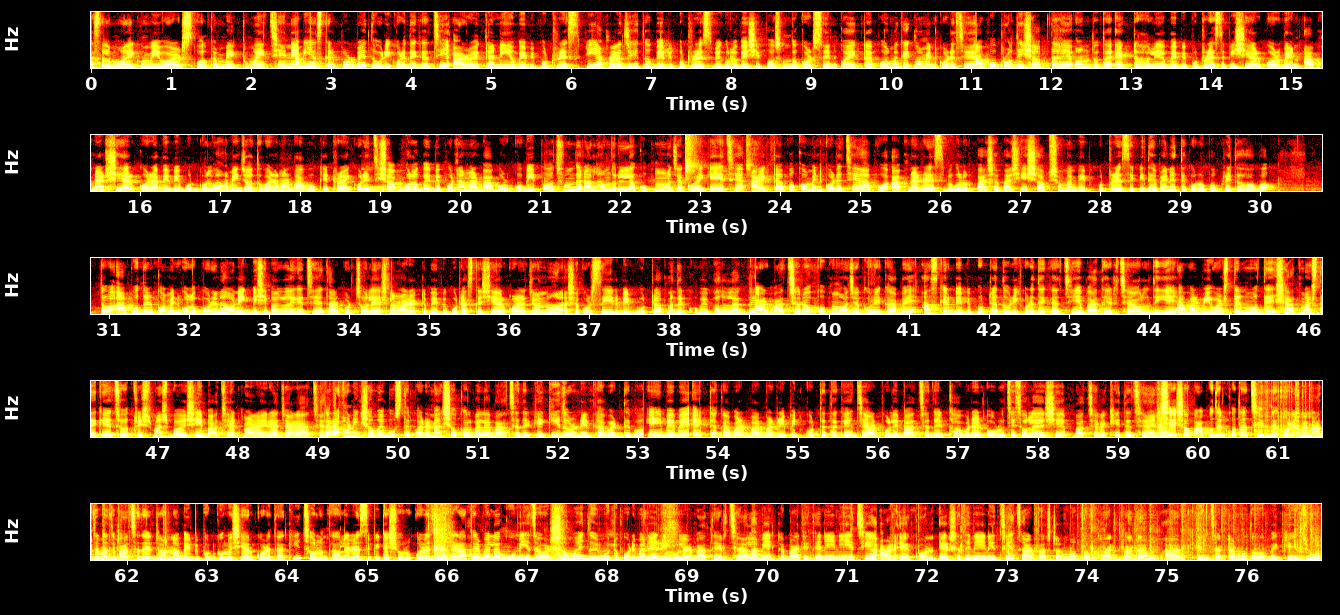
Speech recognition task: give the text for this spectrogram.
আসসালামু আলাইকুম viewers, welcome back to my channel. আমি আজকের পর্বে তৈরি করে দেখাচ্ছি আরও একটা নিউ বেবি ফুড রেসিপি আপনারা যেহেতু বেবি ফুড রেসিপিগুলো বেশি পছন্দ করছেন, কয়েকটা আপু আমাকে কমেন্ট করেছে, আপু, প্রতি সপ্তাহে অন্তত একটা হলেও বেবি ফুড রেসিপি শেয়ার করবেন। আপনার শেয়ার করা বেবি ফুডগুলো আমি যতবার আমার বাবুকে ট্রাই করেছি, সবগুলো বেবি ফুড আমার বাবুর খুবই পছন্দের। আলহামদুলিল্লাহ খুব মজা করে খেয়েছে। আরেকটা আপু কমেন্ট করেছে, আপু, আপনার রেসিপিগুলোর পাশাপাশি সবসময় বেবি ফুড রেসিপি দেবেন, এতে করে উপকৃত হব। হব। তো আপুদের কমেন্টগুলো পড়ে না অনেক বেশি ভালো লেগেছে। তারপর চলে আসলাম আরও একটা বেবি ফুড আজকে শেয়ার করার জন্য। আশা করছি এর বেবি ফুডটা আপনাদের খুবই ভালো লাগবে। আর বাচ্চারাও খুব মজা করে খাবে। আজকের বেবি ফুডটা তৈরি করে দেখাচ্ছি ভাতের চাউল দিয়ে। আমার ভিউয়ার্সদের মধ্যে সাত মাস থেকে ছত্রিশ মাস বয়সী বাচ্চার মারাইরা যারা আছেন, তারা অনেক সময় বুঝতে পারে না সকালবেলা বাচ্চাদেরকে কি ধরনের খাবার দেব। এই ভেবে একটা খাবার বারবার রিপিট করতে থাকে, যার ফলে বাচ্চাদের খাবারের অরুচি চলে আসে, বাচ্চারা খেতে চায় না। সেসব আপুদের কথা চিন্তা করে আমি মাঝে মাঝে বাচ্চাদের জন্য বেবি ফুডগুলো শেয়ার করে থাকি। চলুন তাহলে রেসিপিটা শুরু করা যায় রাতের বেলা ঘুমিয়ে যাওয়ার সময় দুই মুঠো পরিমাণে রেগুলার বাতের চাল আমি একটা বাটিতে নিয়ে নিয়েছি আর এখন এর সাথে নিয়ে নিচ্ছি চার পাঁচটার মতো কাঠবাদাম আর তিন চারটার মতো হবে খেজুর।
